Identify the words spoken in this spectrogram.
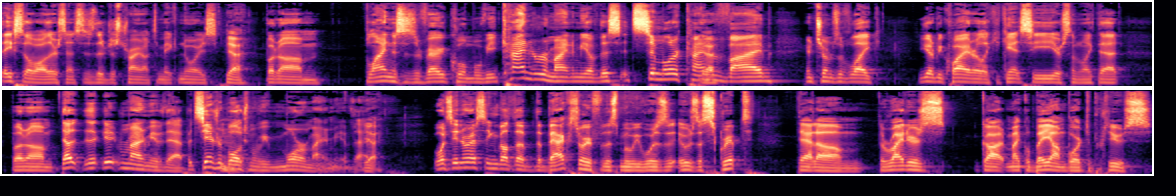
they still have all their senses. They're just trying not to make noise. Yeah. But um, Blindness is a very cool movie. It kind of reminded me of this. It's similar kind Yeah. of vibe in terms of like you got to be quiet or like you can't see or something like that. But um, that it it reminded me of that. But Sandra Bullock's movie more reminded me of that. Yeah. What's interesting about the the backstory for this movie was it was a script that um the writers got Michael Bay on board to produce,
